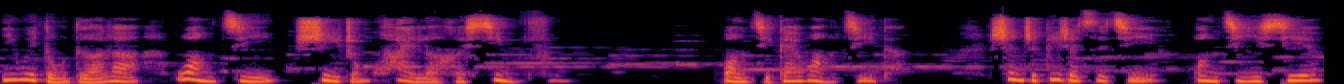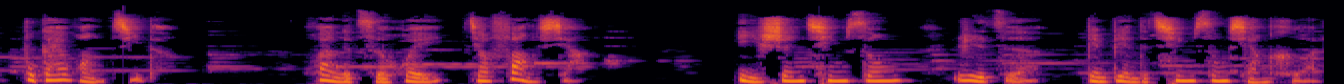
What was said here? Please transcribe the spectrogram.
因为懂得了忘记是一种快乐和幸福。忘记该忘记的，甚至逼着自己忘记一些不该忘记的。换个词汇叫放下。一身轻松，日子便变得轻松祥和了。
